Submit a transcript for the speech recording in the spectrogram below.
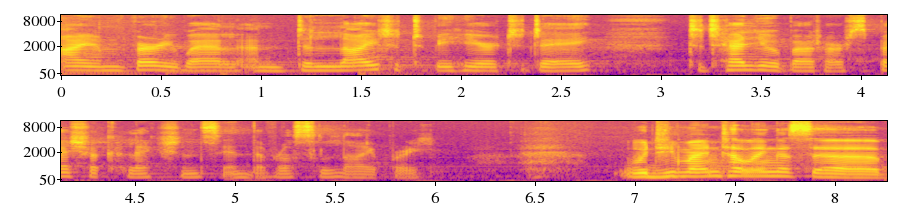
I am very well and delighted to be here today to tell you about our special collections in the Russell Library. Would you mind telling us a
